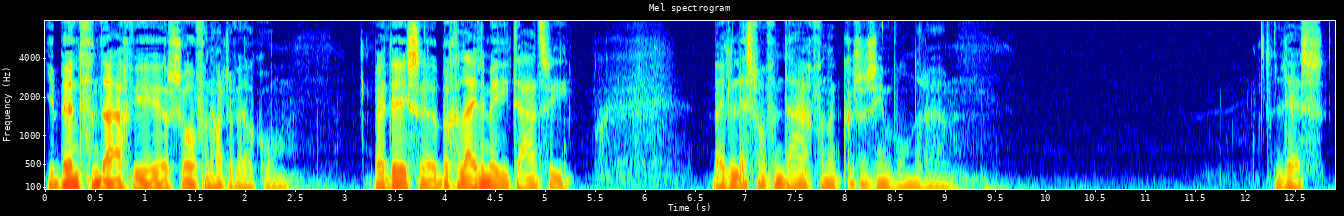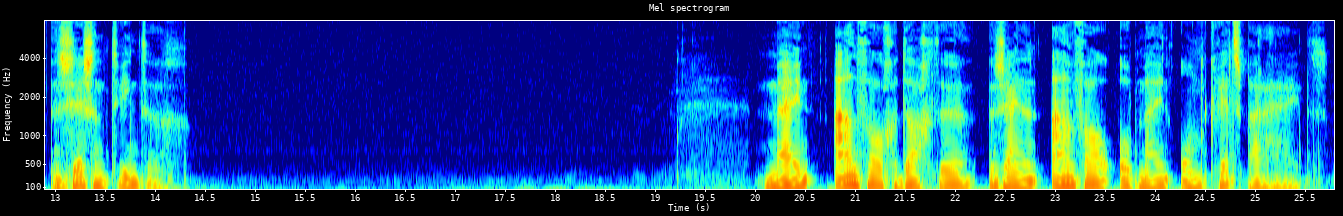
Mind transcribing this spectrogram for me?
Je bent vandaag weer zo van harte welkom bij deze begeleide meditatie, bij de les van vandaag van een cursus in wonderen. Les 26. Mijn aanvalgedachten zijn een aanval op mijn onkwetsbaarheid.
